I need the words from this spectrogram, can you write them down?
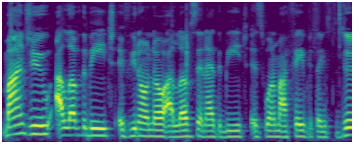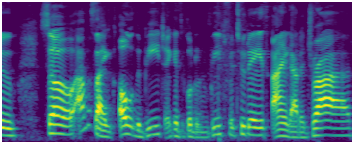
Mind you, I love the beach. If you don't know, I love sitting at the beach. It's one of my favorite things to do. So I was like, Oh, the beach. I get to go to the beach for two days. I ain't got to drive.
